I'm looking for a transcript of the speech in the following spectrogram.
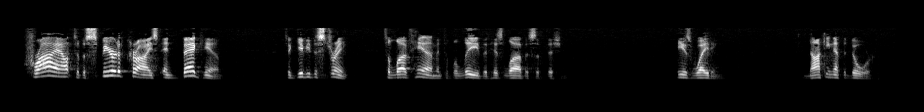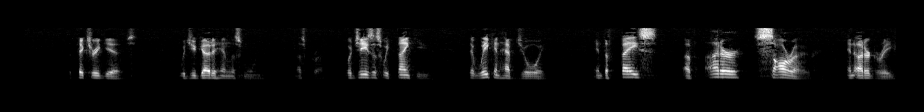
Cry out to the Spirit of Christ and beg Him to give you the strength to love Him and to believe that His love is sufficient. He is waiting knocking at the door, the picture he gives. Would you go to him this morning? Let's pray. Lord Jesus, we thank you that we can have joy in the face of utter sorrow and utter grief.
